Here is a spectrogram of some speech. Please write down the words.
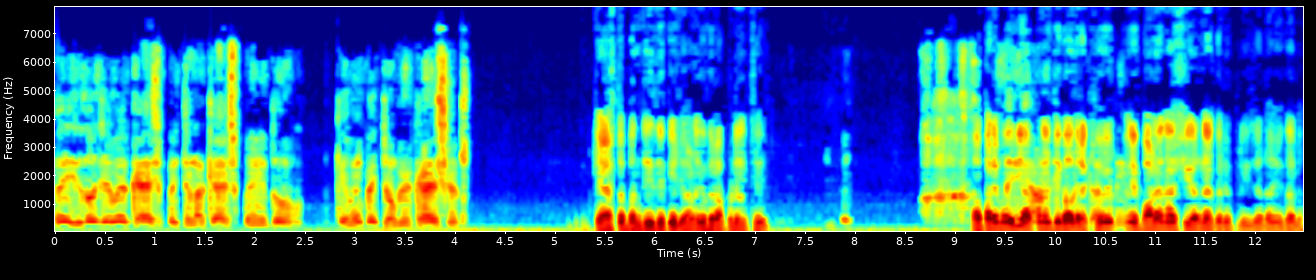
ਭੇਜ ਦੋ ਜਿਵੇਂ ਕੈਸ਼ ਭੇਜਣਾ ਕੈਸ਼ ਭੇਜ ਦੋ ਕਿਵੇਂ ਭੇਜੋਗੇ ਕੈਸ਼ ਕੈਸ਼ ਤਾਂ ਬੰਦੇ ਦੇ ਕੇ ਜਾਣਗੇ ਫਿਰ ਆਪਣੇ ਇੱਥੇ। ਆਪਰੇ ਬਾਈ ਜੀ ਆਪਣੇ ਚ ਗੱਲ ਰੱਖਿਓ ਇਹ- ਬਾਲਿਆਂ ਨਾਲ ਸ਼ੇਅਰ ਨਾ ਕਰਿਓ ਪਲੀਜ਼ ਹੈ ਨਾ ਇਹ ਗੱਲ।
